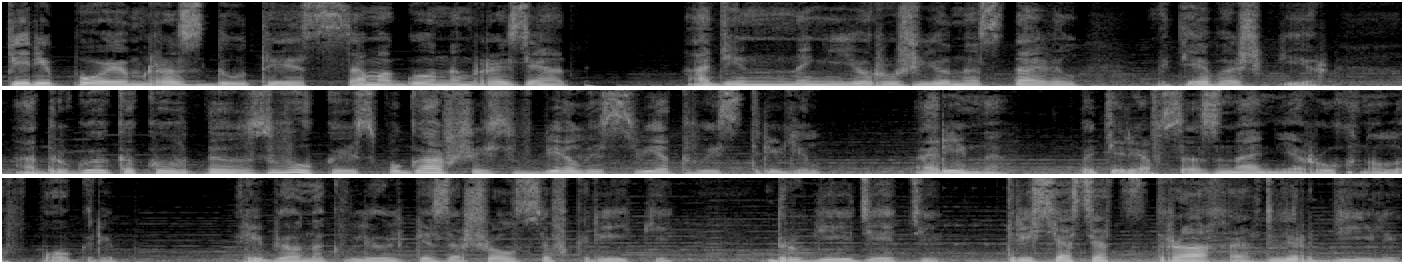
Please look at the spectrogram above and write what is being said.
перепоем раздутые, с самогоном разят. Один на нее ружье наставил. Где башкир? а другой какого-то звука, испугавшись, в белый свет выстрелил. Арина, потеряв сознание, рухнула в погреб. Ребенок в люльке зашелся в крики. Другие дети, трясясь от страха, твердили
